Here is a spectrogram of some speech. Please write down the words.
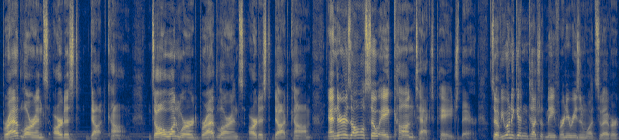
bradlawrenceartist.com. It's all one word, bradlawrenceartist.com. And there is also a contact page there. So if you want to get in touch with me for any reason whatsoever,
